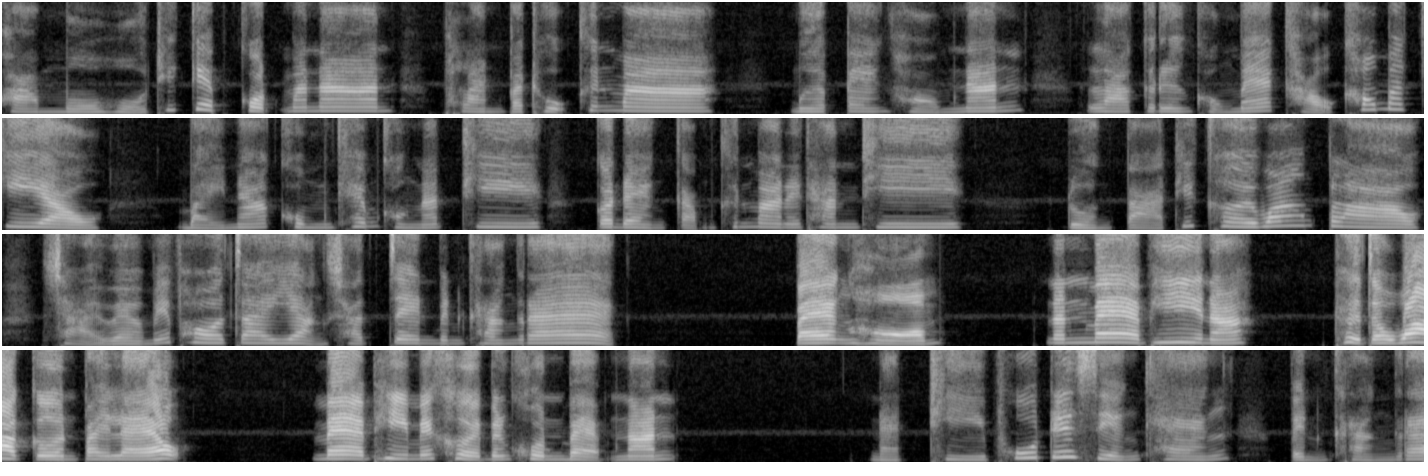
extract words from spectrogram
ความโมโหที่เก็บกดมานาน พลันปะทุขึ้นมา เมื่อแปรงหอมนั้น ลากเรืองของแม่เขาเข้ามาเกี่ยว ใบหน้าคมเข้มของนัทที ก็แดงก่ำขึ้นมาในทันที ดวงตาที่เคยว่างเปล่า ฉายแววไม่พอใจอย่างชัดเจนเป็นครั้งแรก แป้งหอม นั่นแม่พี่นะ เธอจะว่าเกินไปแล้ว แม่พี่ไม่เคยเป็นคนแบบนั้น นัททีพูดด้วยเสียงแข็งเป็นครั้งแร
